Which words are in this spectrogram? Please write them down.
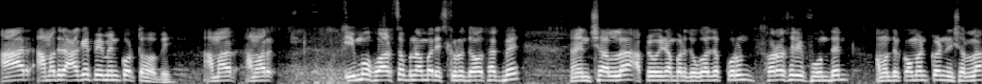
আর আমাদের আগে পেমেন্ট করতে হবে। আমার আমার ইমো, হোয়াটসঅ্যাপ নাম্বার স্ক্রিনে দেওয়া থাকবে। ইনশাল্লাহ আপনি ওই নাম্বারে যোগাযোগ করুন, সরাসরি ফোন দেন, আমাদের কমেন্ট করেন ইনশাল্লাহ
